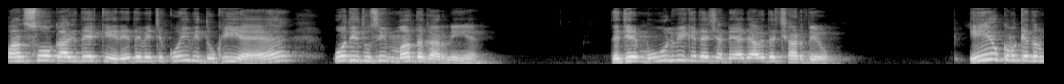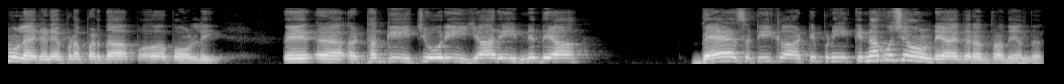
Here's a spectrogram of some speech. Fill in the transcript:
500 ਗਜ ਦੇ ਘੇਰੇ ਦੇ ਵਿੱਚ ਕੋਈ ਵੀ ਦੁਖੀ ਹੈ, ਉਹਦੀ ਤੁਸੀਂ ਮਦਦ ਕਰਨੀ ਹੈ। ਤੇ ਜੇ ਮੂਲ ਵੀ ਕਿਤੇ ਛੱਡਿਆ ਜਾਵੇ ਤਾਂ ਛੱਡ ਦਿਓ। ਇਹ ਹੁਕਮ ਕਿਧਰ ਨੂੰ ਲੈ ਜਾਣੇ ਆਪਣਾ ਪਰਦਾ ਪਾਉਣ ਲਈ? ਤੇ ਠੱਗੀ, ਚੋਰੀ, ਯਾਰੀ, ਨਿੰਦਿਆ, ਬਹਿਸ, ਟੀਕਾ, ਟਿੱਪਣੀ, ਕਿੰਨਾ ਕੁਝ ਆਉਣ ਡਿਆ ਹੈ ਗ੍ਰੰਥਾਂ ਦੇ ਅੰਦਰ?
